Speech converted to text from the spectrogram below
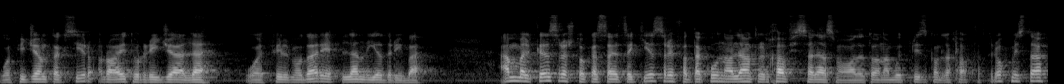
Вафиджам таксир раайту риджаля. Вафиль мудари лян ядриба. Аммаль кесра, что касается кесры, фатакуна алямат льхафи саляс мавада, то она будет признаком для хафта в трех местах.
